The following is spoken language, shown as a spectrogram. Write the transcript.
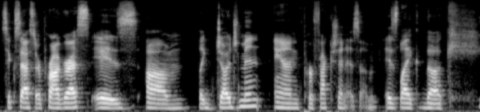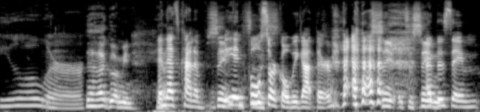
success or progress is um, like judgment and perfectionism is like the killer. Yeah, that go, I mean, And that's kind of Same- in full in the s- circle. We got there same, it's the same. at the same.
